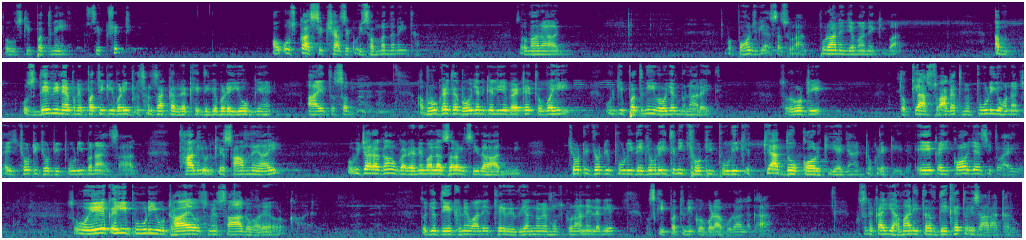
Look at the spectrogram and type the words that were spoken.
तो उसकी पत्नी शिक्षित थी। और उसका शिक्षा से कोई संबंध नहीं था। तो महाराज, वो पहुँच गया ससुराल, पुराने जमाने की बात। अब उस देवी ने अपने पति की बड़ी प्रशंसा कर रखी थी कि बड़े योग्य हैं। आए तो सब। अब भूखे थे, भोजन के लिए बैठे तो वही उनकी पत्नी भोजन बना रही थी। सो रोटी तो क्या स्वागत में पूड़ी होना चाहिए। छोटी छोटी पूड़ी बनाए, साग, थाली उनके सामने आई। वो बेचारा गाँव का रहने वाला सरल सीधा आदमी छोटी छोटी पूड़ी देखे, बोले, इतनी छोटी पूड़ी के क्या दो कौर किए जाए, टुकड़े किए जाए? एक ही कौर जैसी तो है ही सो एक ही पूड़ी उठाए, उसमें साग भरे और खाए। तो जो देखने वाले थे वे व्यंग में मुस्कुराने लगे। उसकी पत्नी को बड़ा बुरा लगा। उसने कहा, ये हमारी तरफ़ देखे तो इशारा करूँ।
